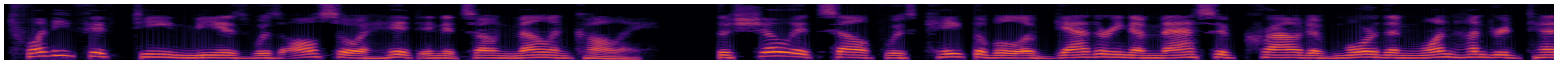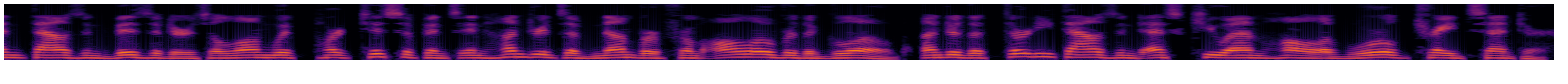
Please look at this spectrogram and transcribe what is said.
2015 MIAS was also a hit in its own melancholy. The show itself was capable of gathering a massive crowd of more than 110,000 visitors along with participants in hundreds of number from all over the globe, under the 30,000 SQM Hall of World Trade Center.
